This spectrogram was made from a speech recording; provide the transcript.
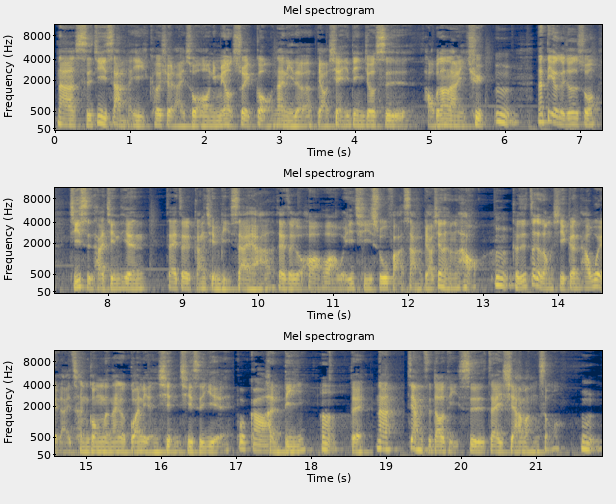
那实际上以科学来说，哦，你没有睡够，那你的表现一定就是好不到哪里去。嗯，那第二个就是说，即使他今天在这个钢琴比赛啊，在这个画画、围棋、书法上表现的很好。嗯，可是这个东西跟他未来成功的那个关联性其实也不高，很低。嗯，对。那这样子到底是在瞎忙什么？嗯，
